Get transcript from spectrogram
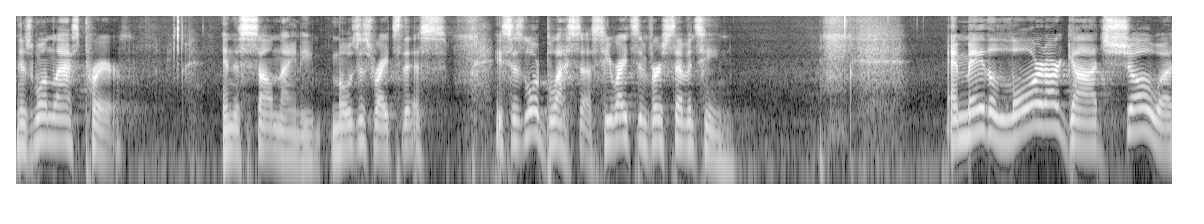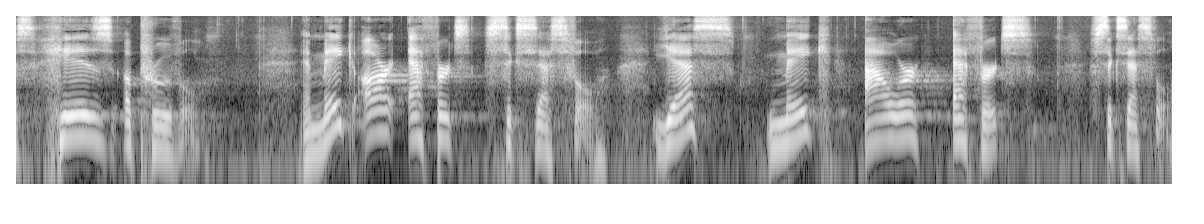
There's one last prayer in this Psalm 90. Moses writes this. He says, Lord, bless us. He writes in verse 17, and may the Lord our God show us his approval and make our efforts successful. Yes, make our efforts successful.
